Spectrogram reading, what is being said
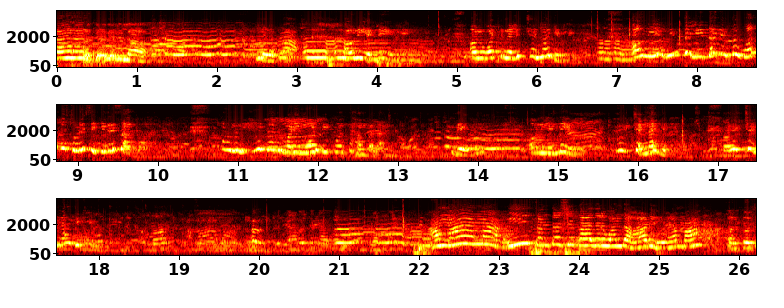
ನಾನು ತಿಳಿದಿರಲಿಲ್ಲ. ಅವನು ಎಲ್ಲೇ ಇರಲಿ? ಅವನು ಒಟ್ಟಿನಲ್ಲಿ ಚೆನ್ನಾಗಿರ್ಲಿ ಅವನು ನಿಂತಲ್ಲಿ ಇದ್ದಾನೆ ಅಂತ ಒಂದು ಸುಳಿ ಸಿಕ್ಕಿದ್ರೆ ಸಾಕು. ಅವನನ್ನು ಹೇಗಾದ್ರೂ ಮಾಡಿ ನೋಡ್ಬೇಕು ಅಂತ ಹಂಬಲ. ದೇವ್ರು ಅವನು ಎಲ್ಲೇ ಇರಲಿ? ಚೆನ್ನಾಗಿರ್ಲಿ ಚೆನ್ನಾಗಿರ್ಲಿ ಅಮ್ಮ ಅಮ್ಮ ಈ ಸಂತೋಷಕ್ಕಾದರೂ ಒಂದು ಹಾಡು ಹೇಳಮ್ಮ. ಸಂತೋಷ?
